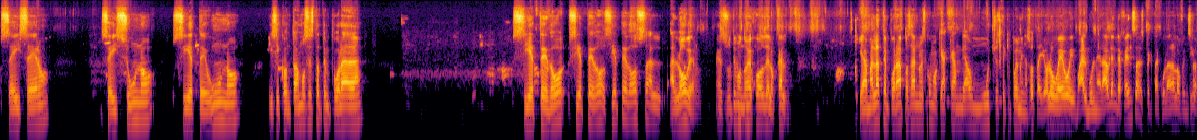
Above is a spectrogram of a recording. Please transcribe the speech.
6-0, 6-1, 7-1. Y si contamos esta temporada, 7-2, 7-2, 7-2 al, al over en sus últimos nueve juegos de local. Y además la temporada pasada no es como que ha cambiado mucho este equipo de Minnesota. Yo lo veo igual, vulnerable en defensa, espectacular a la ofensiva.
